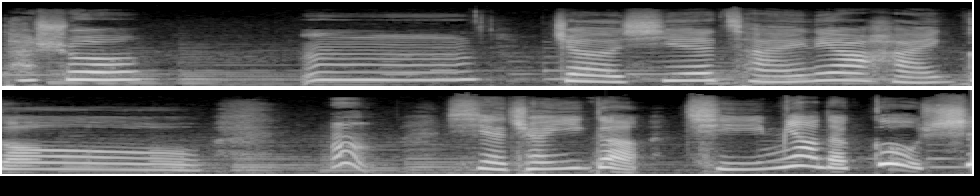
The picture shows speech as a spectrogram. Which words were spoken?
他说：“嗯。”这些材料还够，嗯，写成一个奇妙的故事。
